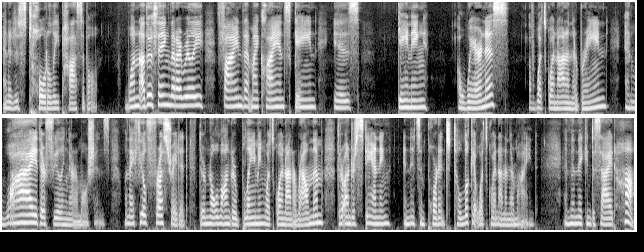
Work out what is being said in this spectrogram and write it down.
And it is totally possible. One other thing that I really find that my clients gain is gaining awareness of what's going on in their brain and why they're feeling their emotions. When they feel frustrated, they're no longer blaming what's going on around them, they're understanding, and it's important to look at what's going on in their mind. And then they can decide, huh,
